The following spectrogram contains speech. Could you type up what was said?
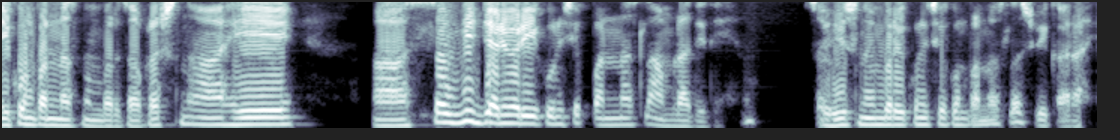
एकोणपन्नास नंबरचा प्रश्न आहे. सव्वीस जानेवारी एकोणीशे पन्नास ला अंमलात येते. सव्वीस नोव्हेंबर एकोणीशे एकोणपन्नास ला स्वीकार आहे.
